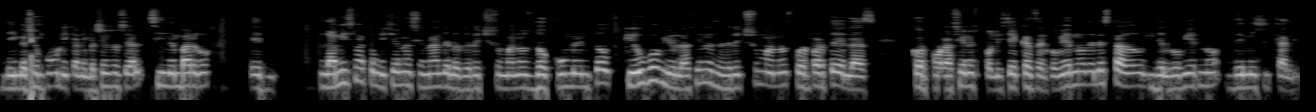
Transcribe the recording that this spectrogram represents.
la inversión pública, la inversión social. Sin embargo, eh, la misma Comisión Nacional de los Derechos Humanos documentó que hubo violaciones de derechos humanos por parte de las corporaciones policíacas del gobierno del estado y del gobierno de Mexicali.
